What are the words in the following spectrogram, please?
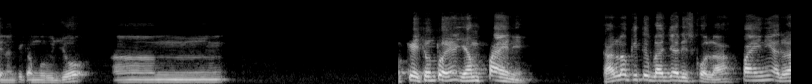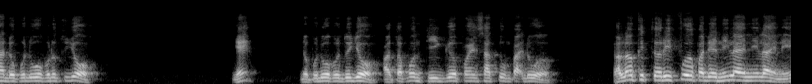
Okey, nanti kamu rujuk. Um, okey, contoh ya, yang pi ni. Kalau kita belajar di sekolah, pi ni adalah 22 per 7. Okey? 22 per 7 ataupun 3.142. Kalau kita refer pada nilai-nilai ni,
